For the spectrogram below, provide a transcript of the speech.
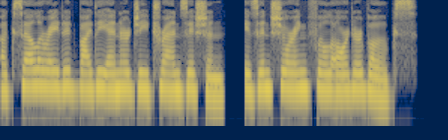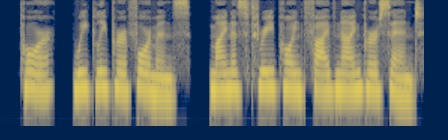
accelerated by the energy transition, is ensuring full order books. Porr, weekly performance, minus 3.59%.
